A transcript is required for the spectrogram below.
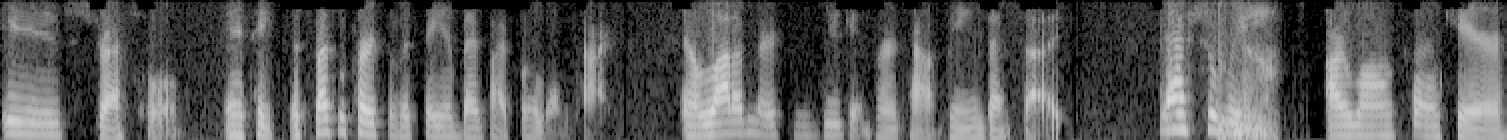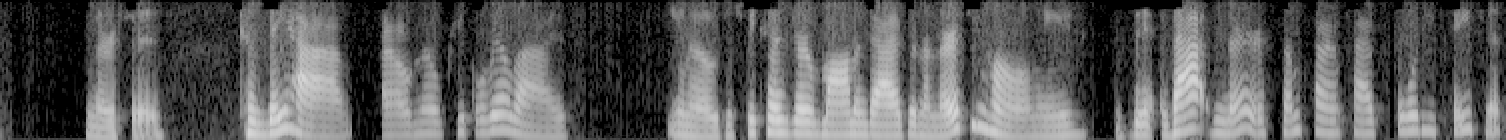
is stressful, and it takes a special person to stay in bedside for a long time. And a lot of nurses do get burnt out being bedside, especially Yeah. Our long-term care nurses, because they have. I don't know. if People realize, you know, just because your mom and dad's in a nursing home, and you, that nurse sometimes has forty patients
